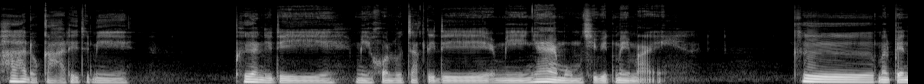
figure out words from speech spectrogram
พลาดโอกาสที่จะมีเพื่อนดีๆ มีคนรู้จักดีๆ มีแง่มุมชีวิตใหม่ ๆ คือมันเป็น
